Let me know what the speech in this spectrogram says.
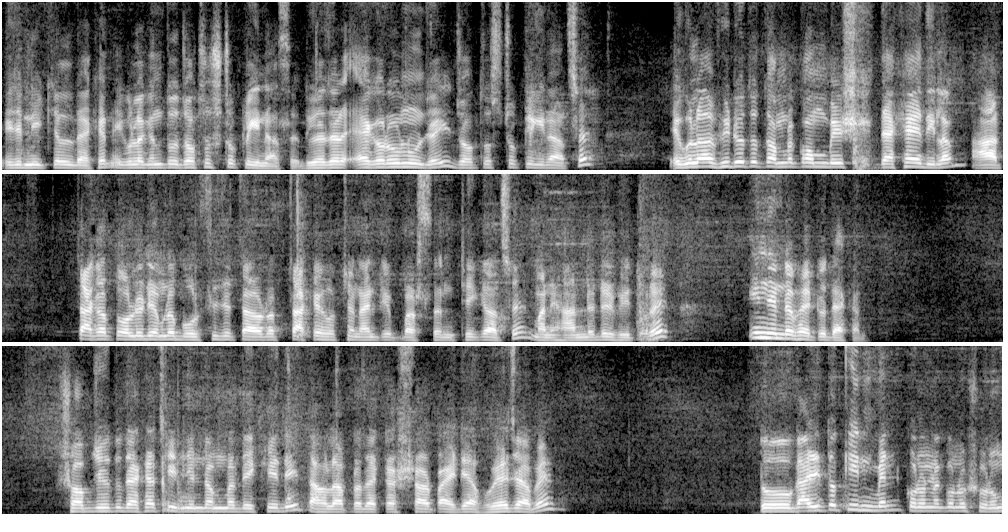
এই যে নিকেল দেখেন, এগুলো কিন্তু যথেষ্ট ক্লিন আছে। দুই হাজার এগারো অনুযায়ী যথেষ্ট ক্লিন আছে। এগুলা ভিডিওতে তো আমরা কম বেশ দেখাই দিলাম। আর চাকা তো অলরেডি আমরা বলছি যে চারোটার চাকে হচ্ছে নাইনটি পার্সেন্ট ঠিক আছে। মানে হান্ড্রেডের ভিতরে। ইঞ্জিনটা ভাই একটু দেখান। সব যেহেতু দেখাচ্ছি ইঞ্জিনটা আমরা দেখিয়ে দিই, তাহলে আপনাদের একটা শার্প আইডিয়া হয়ে যাবে। তো গাড়ি তো কিনবেন কোনো না কোনো শোরুম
